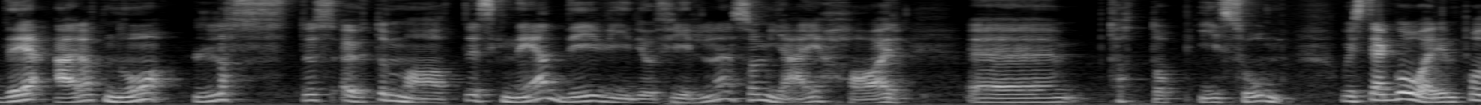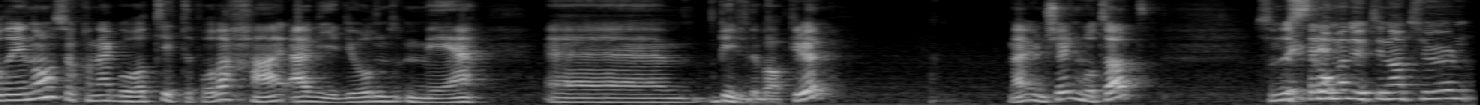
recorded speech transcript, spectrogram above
det er at nå lastes automatisk ned de videofilene som jeg har tatt opp i Zoom. Og hvis jeg går inn på det nå, så kan jeg gå og titte på det. Her er videoen med eh, bildebakgrunn. Nei, unnskyld, motsatt. Som du Velkommen ut i naturen,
